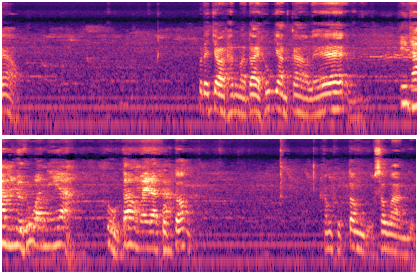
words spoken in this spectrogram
ก้าวพระเจ้าท่านว่าได้ทุกย่างก้าวแล้วที่ทำอยู่ทุกวันนี้อะถูกต้องไหมล่ะถูคะกต้องทำถูกต้องอยู่สว่างอยู่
